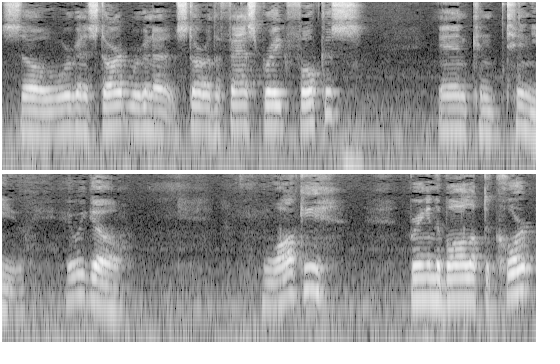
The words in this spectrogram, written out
So we're going to start. We're going to start with a fast break focus and continue. Here we go. Milwaukee bringing the ball up the court.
